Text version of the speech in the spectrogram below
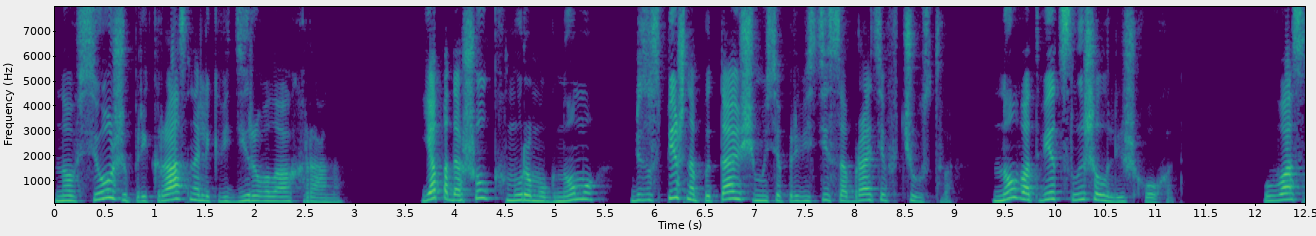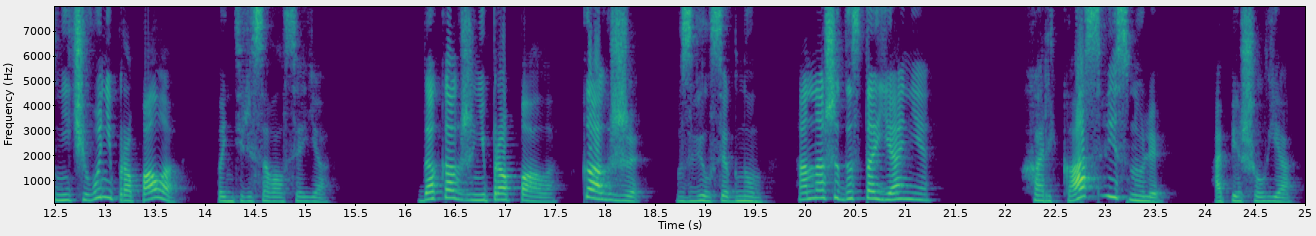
но все же прекрасно ликвидировала охрану». Я подошел к хмурому гному, безуспешно пытающемуся привести собратьев в чувство, но в ответ слышал лишь хохот. «У вас ничего не пропало?» – поинтересовался я. «Да как же не пропало? Как же?» – взвился гном. «А наше достояние? «Хорька свистнули?» – опешил я.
